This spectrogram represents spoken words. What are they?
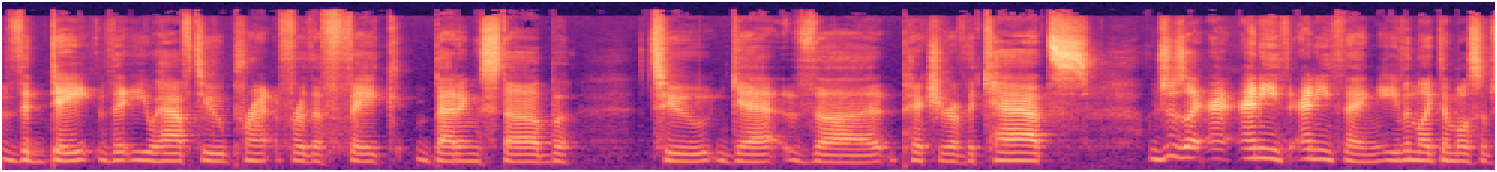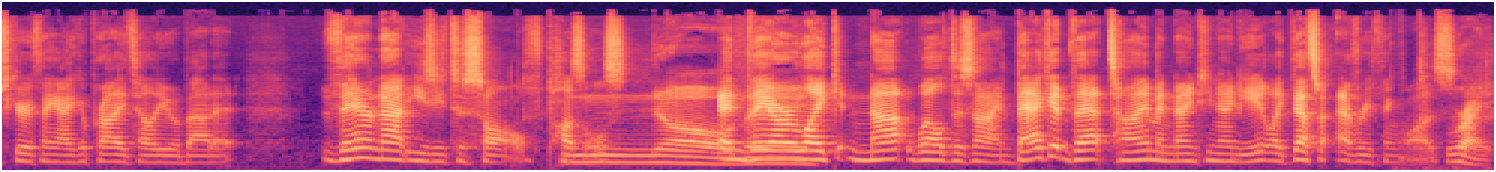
the date that you have to print for the fake betting stub to get the picture of the cats, just like any anything, even like the most obscure thing I could probably tell you about it. They're not easy to solve puzzles No. and they are like not well designed. Back at that time in 1998, like that's what everything was. Right.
